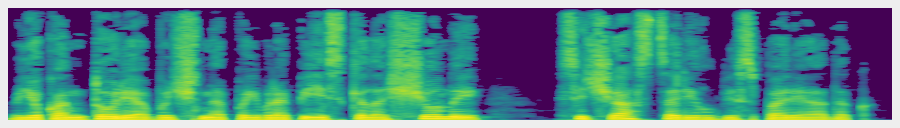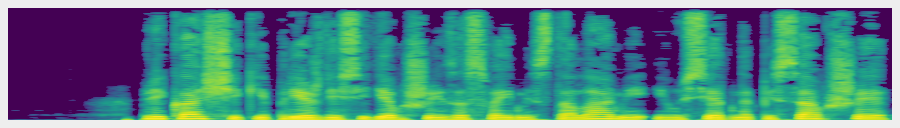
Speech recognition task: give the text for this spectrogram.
В ее конторе, обычно по-европейски лощеной, сейчас царил беспорядок. Приказчики, прежде сидевшие за своими столами и усердно писавшие,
